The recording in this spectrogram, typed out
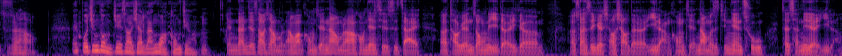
主持人好。哎，博金跟我们介绍一下蓝瓦空间好吗？嗯，简单介绍一下我们蓝瓦空间。那我们蓝瓦空间其实是在呃桃园中立的一个呃算是一个小小的艺廊空间。那我们是今年初才成立的艺廊。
